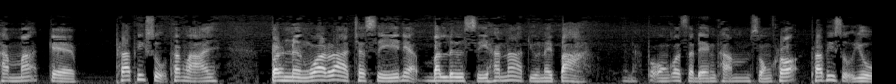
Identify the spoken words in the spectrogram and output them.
ธรรมะแก่พระภิกษุทั้งหลาย ประหนึ่งว่าราชสีเนี่ยบรรลือสีหนาฏอยู่ในป่าพระองค์ก็แสดงธรรมสงเคราะห์พระภิกษุอยู่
